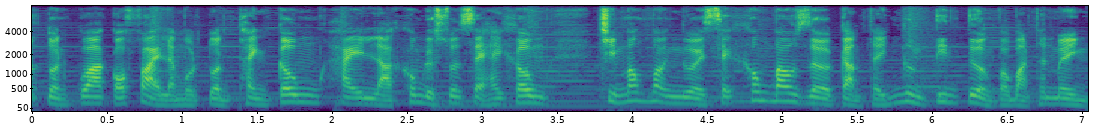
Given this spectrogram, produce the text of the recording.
uh, tuần qua có phải là một tuần thành công hay là không được suôn sẻ hay không. Chỉ mong mọi người sẽ không bao giờ cảm thấy ngừng tin tưởng vào bản thân mình.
